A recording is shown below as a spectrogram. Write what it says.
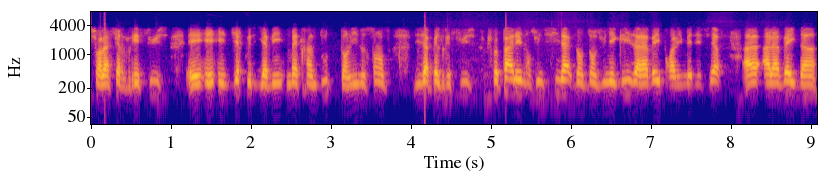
sur l'affaire Dreyfus et, et, et dire qu'il y avait mettre un doute dans l'innocence d'Isabelle Dreyfus. Je ne peux pas aller dans une dans, dans, une église à la veille pour allumer des cierges à, à, la veille d'un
